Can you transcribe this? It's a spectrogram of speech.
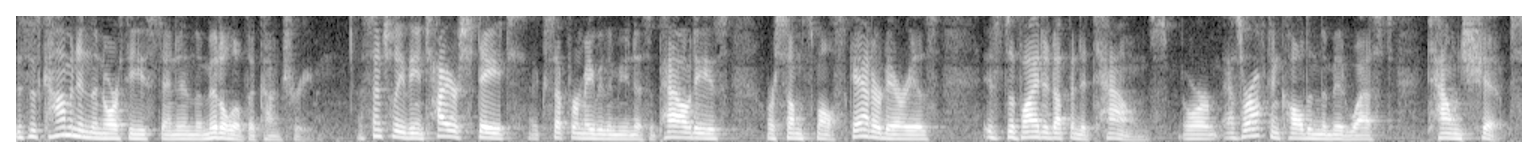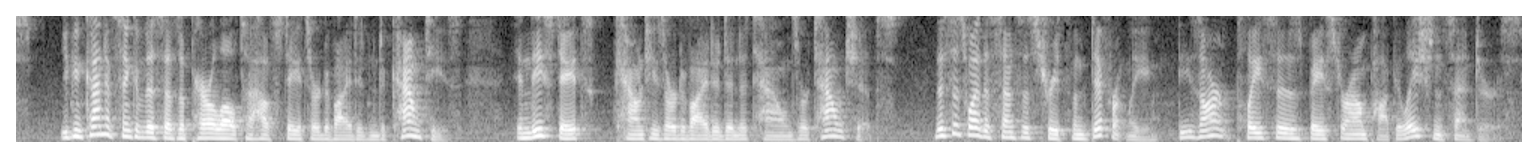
This is common in the Northeast and in the middle of the country. Essentially, the entire state, except for maybe the municipalities or some small scattered areas, is divided up into towns, or as are often called in the Midwest, townships. You can kind of think of this as a parallel to how states are divided into counties. In these states, counties are divided into towns or townships. This is why the census treats them differently. These aren't places based around population centers.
